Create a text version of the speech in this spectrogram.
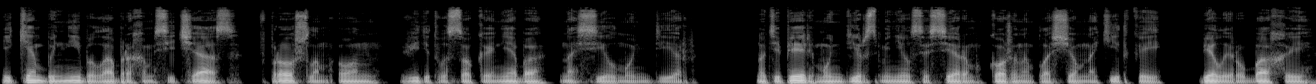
И кем бы ни был Абрахам сейчас, в прошлом он, видит высокое небо, носил мундир. Но теперь мундир сменился серым кожаным плащом-накидкой, белой рубахой,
